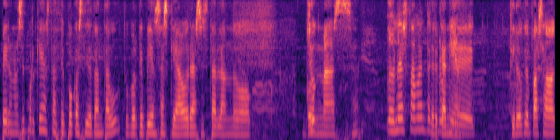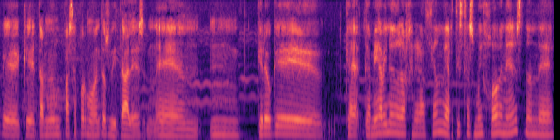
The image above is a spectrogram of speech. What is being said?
Pero no sé por qué hasta hace poco ha sido tan tabú. ¿Tú por qué piensas que ahora se está hablando con más honestamente cercanía? creo que creo que pasa que, que también pasa por momentos vitales. Eh, mm, creo que, que, también ha venido una generación de artistas muy jóvenes donde,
